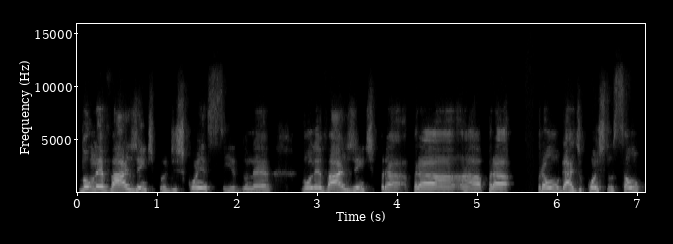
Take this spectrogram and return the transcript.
vão levar a gente para o desconhecido, né? vão levar a gente para um lugar de construção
